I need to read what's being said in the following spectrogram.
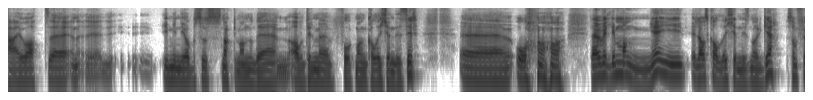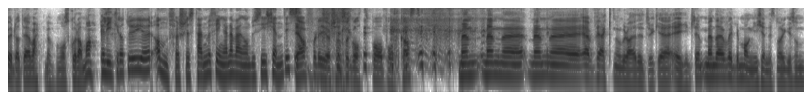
er jo at uh, i min jobb så snakker man jo det av og til med folk man kaller kjendiser. Uh, og det er jo veldig mange i la oss kalle det Kjendis-Norge som føler at de har vært med på Maskorama. Jeg liker at du gjør anførselstegn med fingrene hver gang du sier kjendis. Ja, for det gjør seg så godt på podkast. Men, men, eh, men eh, jeg er ikke noe glad i det uttrykket, egentlig. Men det er jo veldig mange i Kjendis-Norge som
